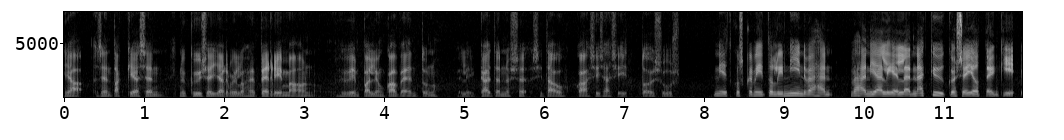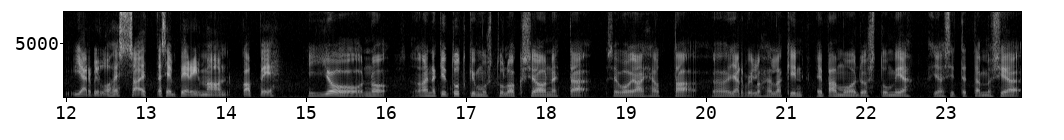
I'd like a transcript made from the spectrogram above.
Ja sen takia sen nykyisen järvilohen perimä on hyvin paljon kaventunut. Eli käytännössä sitä uhkaa sisäsiittoisuus. Niin, että koska niitä oli niin vähän, vähän jäljellä, näkyykö se jotenkin järvilohessa, että sen perimä on kapea? Joo, no ainakin tutkimustuloksia on, että se voi aiheuttaa järvilohellakin epämuodostumia ja sitten tämmöisiä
